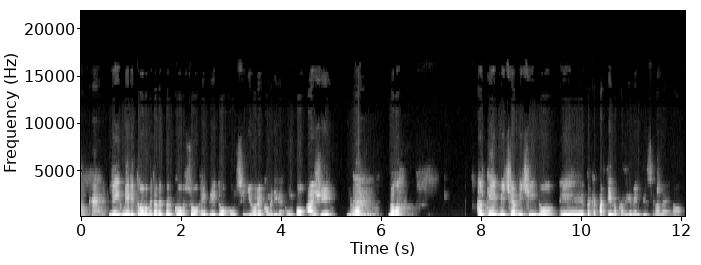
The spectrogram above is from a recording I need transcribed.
Okay. Lì mi ritrovo a metà del percorso e vedo un signore, come dire, un po' âgé, no? Mm. no? Al che mi ci avvicino, eh, perché partivano praticamente insieme a me, no?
